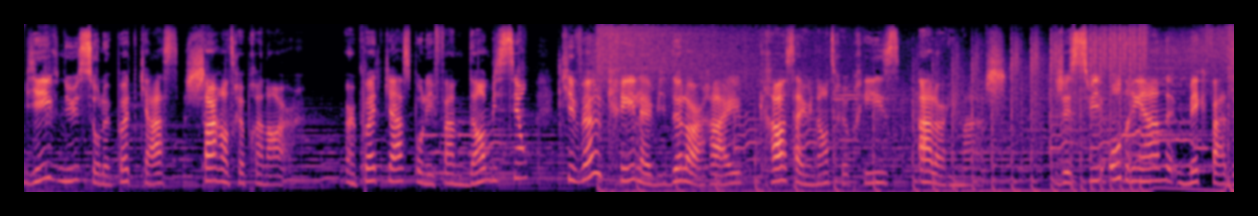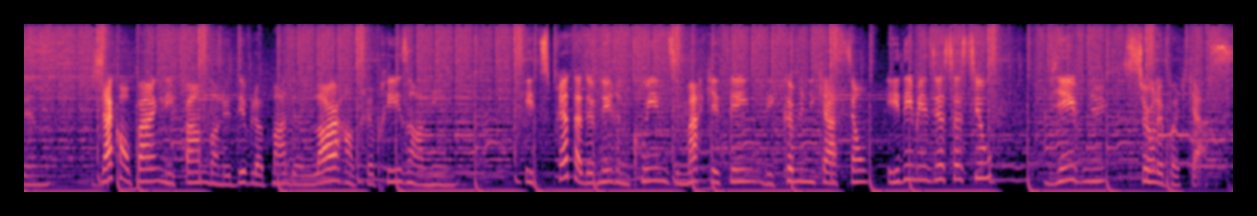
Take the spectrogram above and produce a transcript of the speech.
Bienvenue sur le podcast Cher entrepreneur, un podcast pour les femmes d'ambition qui veulent créer la vie de leurs rêves grâce à une entreprise à leur image. Je suis Audriane McFadden. J'accompagne les femmes dans le développement de leur entreprise en ligne. Es-tu prête à devenir une queen du marketing, des communications et des médias sociaux? Bienvenue sur le podcast.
